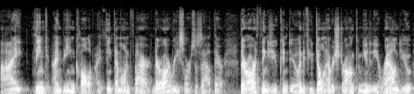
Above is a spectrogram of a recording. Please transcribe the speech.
"I think I'm being called. I think I'm on fire." There are resources out there. There are things you can do, and if you don't have a strong community around you,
